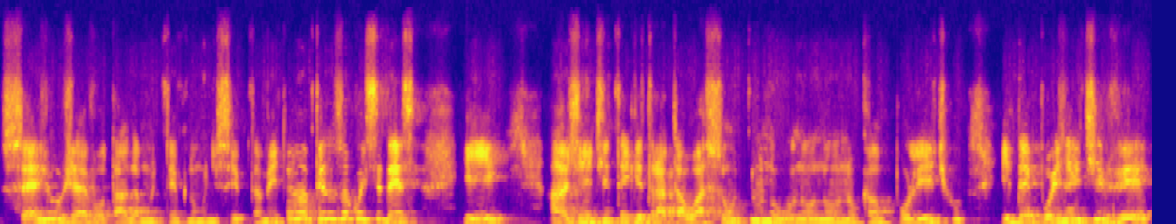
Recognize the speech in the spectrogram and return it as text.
Sérgio já é votado há muito tempo no município também, então é apenas uma coincidência. E a gente tem que tratar o assunto no, no, no, no campo político e depois a gente vê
